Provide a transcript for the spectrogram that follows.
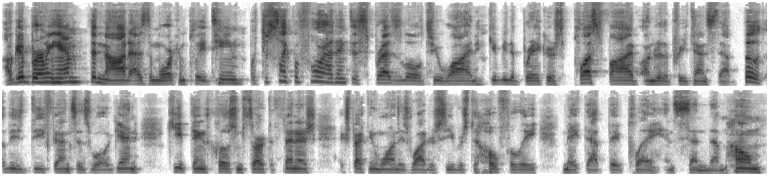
I'll give Birmingham the nod as the more complete team, but just like before, I think this spread's a little too wide. Give me the Breakers plus five under the pretense that both of these defenses will again keep things close from start to finish, expecting one of these wide receivers to hopefully make that big play and send them home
